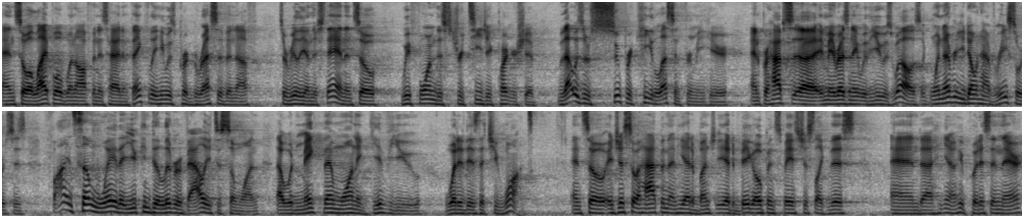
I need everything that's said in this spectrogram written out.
And so a light bulb went off in his head, and thankfully he was progressive enough to really understand. And so we formed this strategic partnership. That was a super key lesson for me here, and perhaps uh, it may resonate with you as well. It's like whenever you don't have resources, find some way that you can deliver value to someone that would make them want to give you what it is that you want. And so it just so happened that he had a bunch, he had a big open space just like this. And, uh, you know, he put us in there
